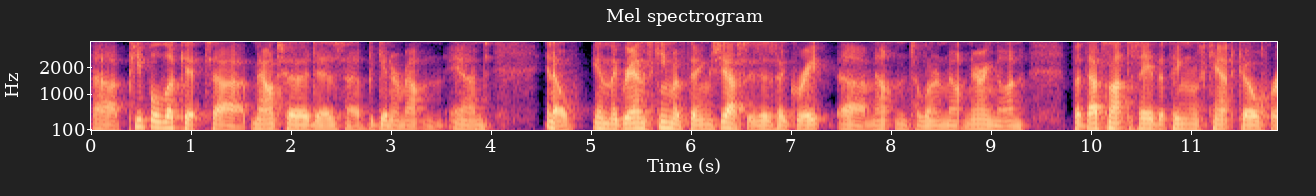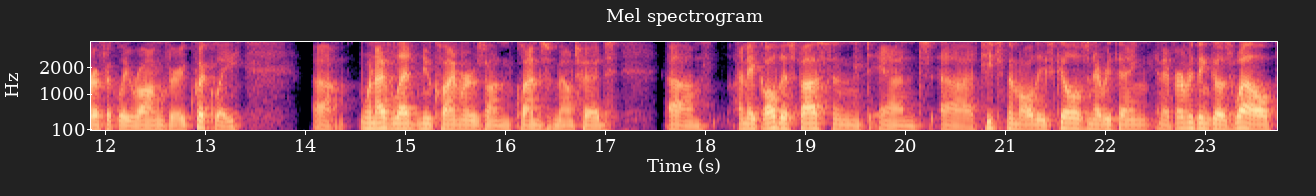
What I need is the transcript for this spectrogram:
uh, people look at uh, Mount Hood as a beginner mountain, and you know, in the grand scheme of things, yes, it is a great uh, mountain to learn mountaineering on. But that's not to say that things can't go horrifically wrong very quickly. Um, when I've led new climbers on climbs of Mount Hood, um, I make all this fuss and and uh, teach them all these skills and everything. And if everything goes well,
